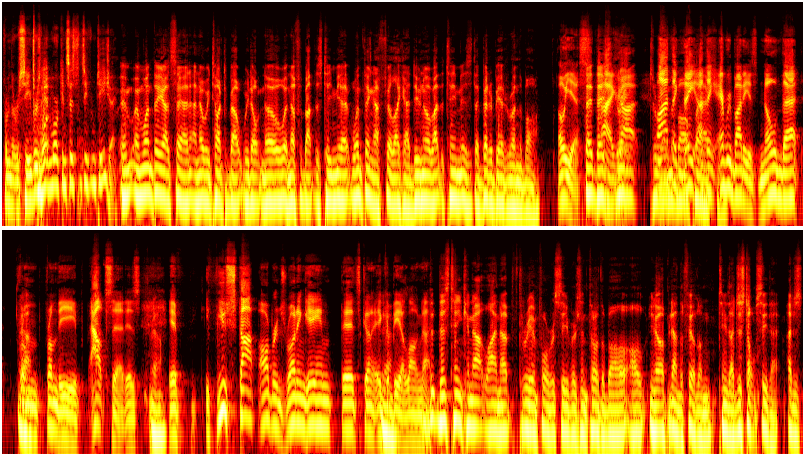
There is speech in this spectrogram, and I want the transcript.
from the receivers and more consistency from TJ. And, and one thing I'd say, I I know we talked about we don't know enough about this team yet. One thing I feel like I do know about the team is they better be able to run the ball. Oh yes, They- they've I agree. got to well, I run the think ball they, I think everybody has known that from Yeah. from the outset. Is Yeah. if if you stop Auburn's running game, it's gonna it Yeah. could be a long night. This team cannot line up three and four receivers and throw the ball all you know up and down the field on teams. I just don't see that. I just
